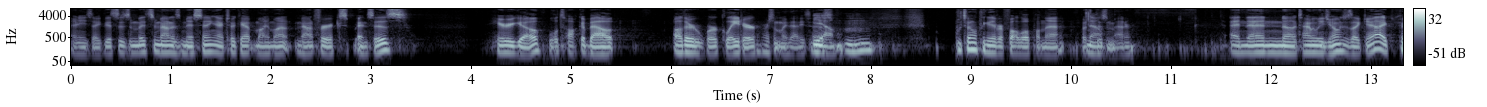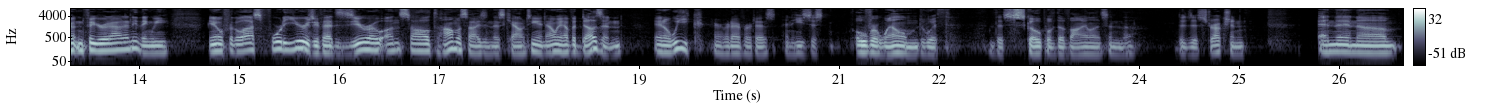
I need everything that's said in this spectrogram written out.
And he's like, "This is this amount is missing. I took out my amount amount for expenses. Here you go. We'll talk about other work later, or something like that." He says. yeah. hmm which I don't think they ever follow up on that, but No. it doesn't matter. And then uh, Tommy Lee Jones is like, yeah, I couldn't figure it out anything. We, you know, for the last 40 years, we've had zero unsolved homicides in this county, and now we have a dozen in a week or whatever it is. And he's just overwhelmed with the scope of the violence and the, the destruction. And then um,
